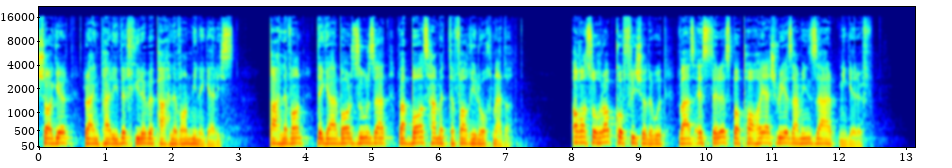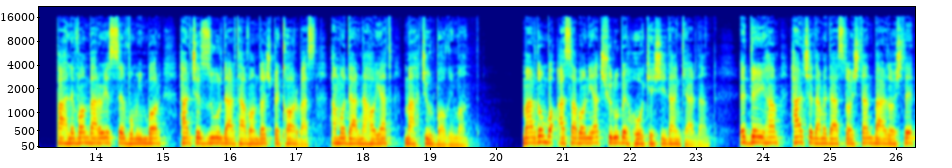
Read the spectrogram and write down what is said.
شاگرد رنگ پریده خیره به پهلوان مینگریست. پهلوان دگربار زور زد و باز هم اتفاقی رخ نداد. آقا سهراب کفری شده بود و از استرس با پاهایش روی زمین ضرب می گرفت. پهلوان برای سومین بار هرچه زور در توان داشت به کار بست اما در نهایت محجور باقی ماند. مردم با عصبانیت شروع به هو کشیدن کردند. ادهی هم هرچه دم دست داشتن برداشته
